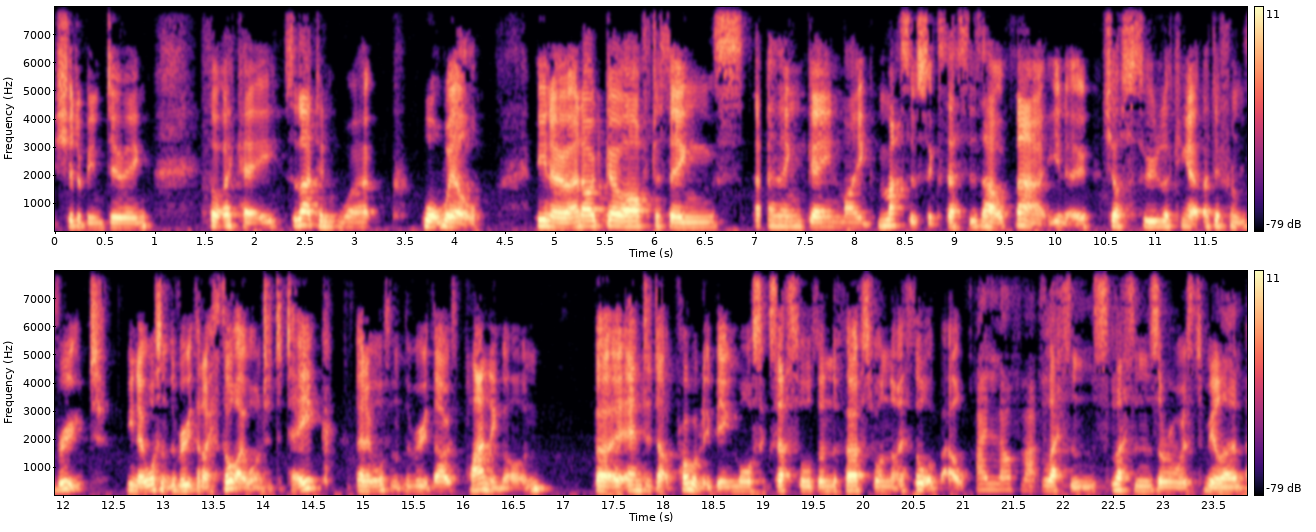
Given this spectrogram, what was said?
should have been doing," I thought, okay, so that didn't work. What will? You know, and I would go after things and then gain like massive successes out of that. You know, just through looking at a different route. You know, it wasn't the route that I thought I wanted to take and it wasn't the route that I was planning on. But it ended up probably being more successful than the first one that I thought about. I love that. Lessons. Lessons are always to be learned.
